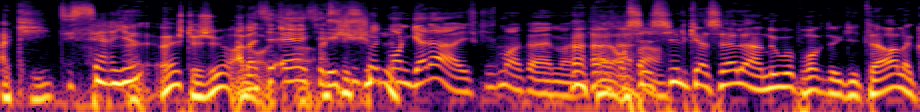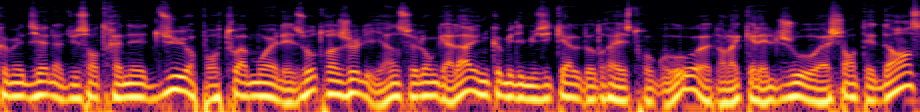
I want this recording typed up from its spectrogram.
À qui T'es sérieux Ouais, je te jure. Ah bah c'est eh, c'est à les Cécile. chuchotements de gala, excuse-moi quand même. Alors, Cécile Cassel a un nouveau prof de guitare. La comédienne a dû s'entraîner dur pour toi, moi et les autres. Un joli, hein. Selon Gala, une comédie musicale d'Audrey Estrogo, euh, dans laquelle elle joue, elle chante et danse,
